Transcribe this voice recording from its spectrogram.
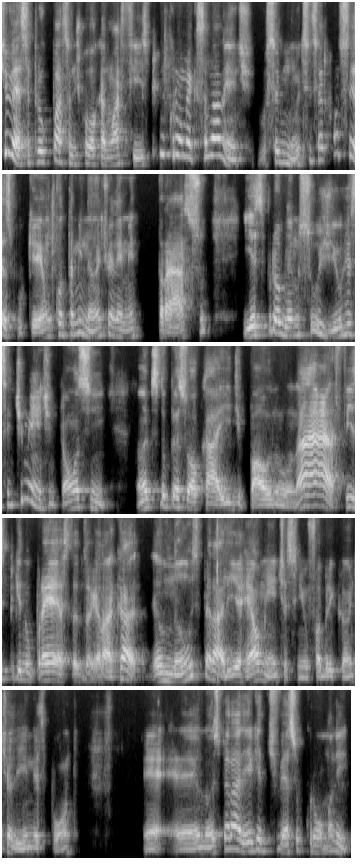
tivesse a preocupação de colocar numa FISP o cromo hexavalente. Vou ser muito sincero com vocês, porque é um contaminante, um elemento traço, e esse problema surgiu recentemente. Então, assim, antes do pessoal cair de pau no ah, FISP que não presta, não sei lá, cara, eu não esperaria realmente, assim, o fabricante ali nesse ponto, é, é, eu não esperaria que ele tivesse o cromo ali.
